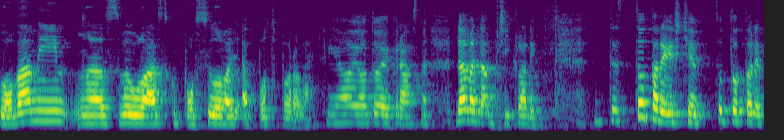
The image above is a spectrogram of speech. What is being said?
slovami e, svoju lásku posilovať a podporovat? Jo, jo, to je krásné. Dáme tam příklady to tady ještě, to, to tady,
